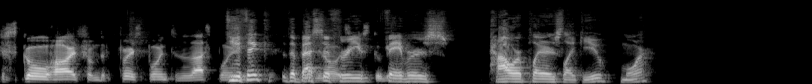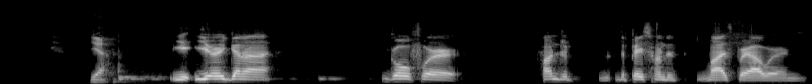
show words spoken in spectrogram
just go hard from the first point to the last point. Do you think the best you know, of three just too good. favors power players like you more? Yeah. you, you're gonna go for hundred the pace hundred miles per hour and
